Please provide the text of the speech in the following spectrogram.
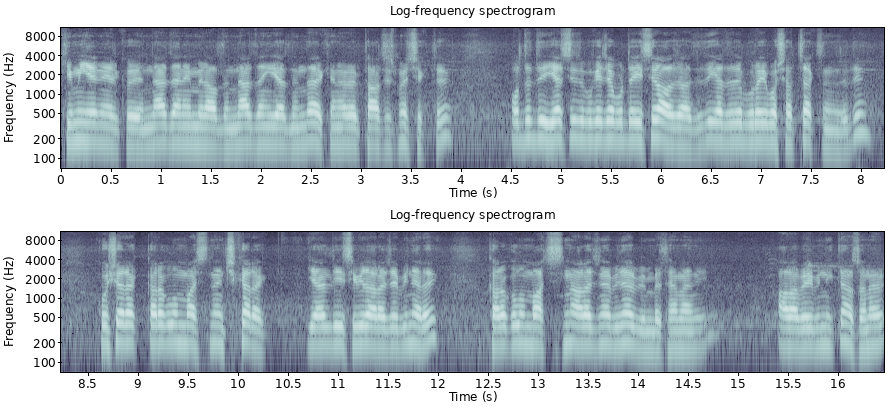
kimin yerine el koyun, nereden emir aldın, nereden geldin derken öyle bir tartışma çıktı. O dedi ya siz bu gece burada esir alacağız dedi ya dedi burayı boşaltacaksınız dedi. Koşarak karakolun bahçesinden çıkarak geldiği sivil araca binerek karakolun bahçesine aracına biner binmez hemen arabaya bindikten sonra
